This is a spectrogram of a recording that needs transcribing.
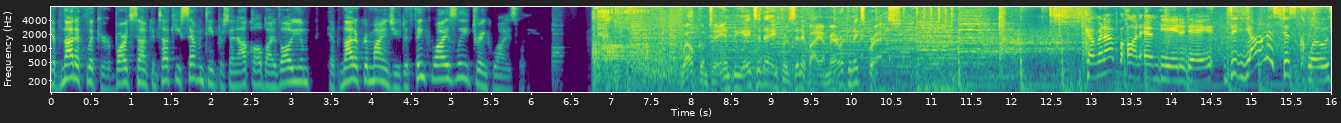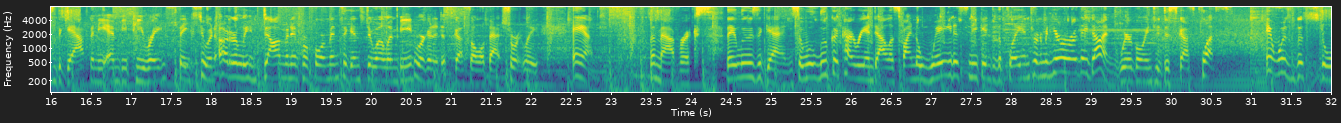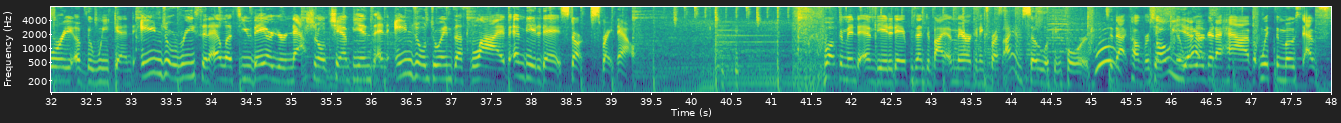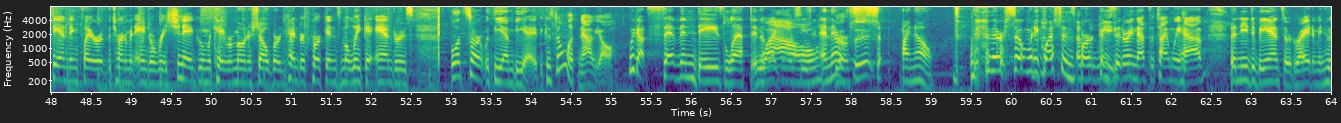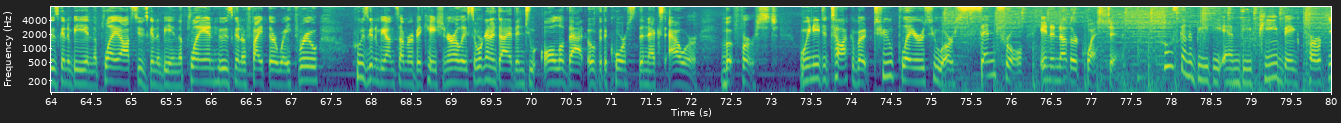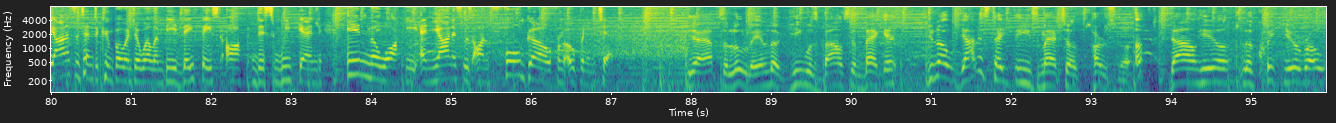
Hpnotiq Liquor, Bardstown, Kentucky, 17% alcohol by volume. Hpnotiq reminds you to think wisely, drink wisely. Welcome to NBA Today, presented by American Express. Coming up on NBA Today, did Giannis just close the gap in the MVP race thanks to an utterly dominant performance against Joel Embiid? We're going to discuss all of that shortly. And the Mavericks. They lose again. So will Luka, Kyrie, and Dallas find a way to sneak into the play-in tournament here, or are they done? We're going to discuss. Plus, it was the story of the weekend. Angel Reese and LSU, they are your national champions, and Angel joins us live. NBA Today starts right now. Welcome into NBA Today, presented by American Express. I am so looking forward Woo. to that conversation oh, that yes. we are going to have with the most outstanding player of the tournament, Angel Reese, Chiney Ogwumike, Ramona Shelburne, Kendrick Perkins, Malika Andrews. Let's start with the NBA because don't look now, y'all. We got seven days left in the wow. regular season, and there are. So, I know. there are so many questions, Bart, considering that's the time we have that need to be answered, right? I mean, who's going to be in the playoffs? Who's going to be in the play-in? Who's going to fight their way through? Who's going to be on summer vacation early. So we're going to dive into all of that over the course of the next hour. But first, we need to talk about two players who are central in another question. Who's going to be the MVP, Big Perk? Giannis Antetokounmpo and Joel Embiid, they faced off this weekend in Milwaukee, and Giannis was on full go from opening tip. Yeah, absolutely. And look, he was bouncing back. And, you know, Giannis take these matchups personal. Up, downhill, little quick euro,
